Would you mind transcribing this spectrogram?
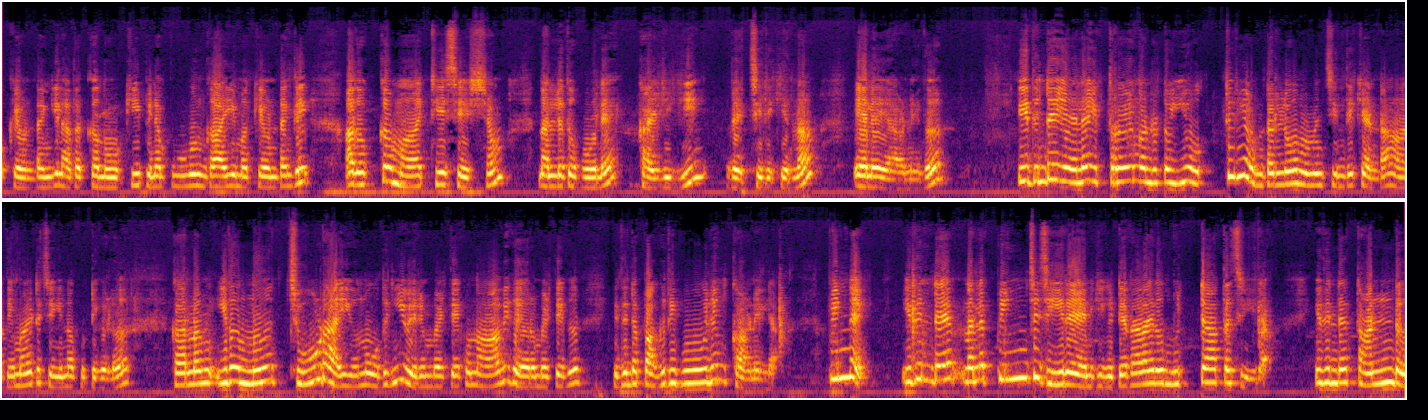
ഒക്കെ ഉണ്ടെങ്കിൽ അതൊക്കെ നോക്കി പിന്നെ പൂവും കായും ഒക്കെ ഉണ്ടെങ്കിൽ അതൊക്കെ മാറ്റിയ ശേഷം നല്ലതുപോലെ കഴുകി വെച്ചിരിക്കുന്ന ഇലയാണിത്. ഇതിന്റെ ഇല ഇത്രയും കണ്ടിട്ട് ഈ ഒത്തിരി ഉണ്ടല്ലോ എന്നൊന്നും ചിന്തിക്കേണ്ട. ആദ്യമായിട്ട് ചെയ്യുന്ന കുട്ടികൾ കാരണം ഇതൊന്ന് ചൂടായി ഒന്ന് ഒതുങ്ങി വരുമ്പോഴത്തേക്ക് ഒന്ന് ആവി കയറുമ്പോഴത്തേക്ക് ഇതിന്റെ പകുതി പോലും കാണില്ല. പിന്നെ ഇതിന്റെ നല്ല പിഞ്ച് ചീര എനിക്ക് കിട്ടിയത്. അതായത് മുറ്റാത്ത ചീര. ഇതിന്റെ തണ്ട്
